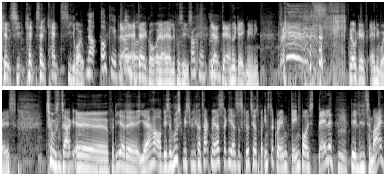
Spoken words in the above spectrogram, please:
kan, si- kan, selv kan sige røv. Nå, okay, på Ja, den Ja, måde. der går. Ja, ja, lige præcis. Okay, Ja, mm. det andet gav ikke mening. okay, anyways. Tusind tak, øh, fordi at, øh, I er her. Og hvis I husk, hvis I vil i kontakt med os, så kan I altså skrive til os på Instagram, Gameboys Dalle. Mm. Det er lige til mig.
